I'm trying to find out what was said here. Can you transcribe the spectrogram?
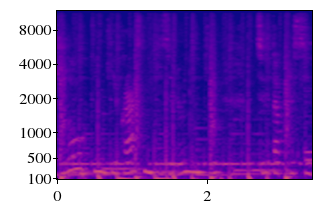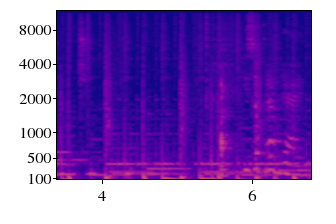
Желтенький, красненький, зелененький. Цвета красивые очень. И заправляем.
